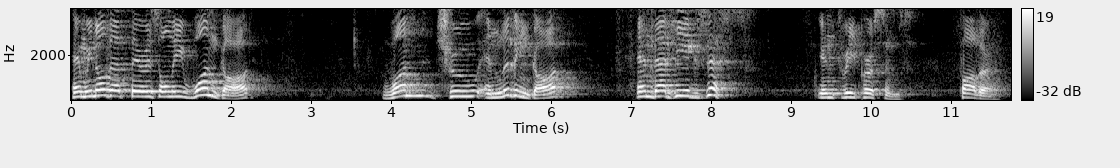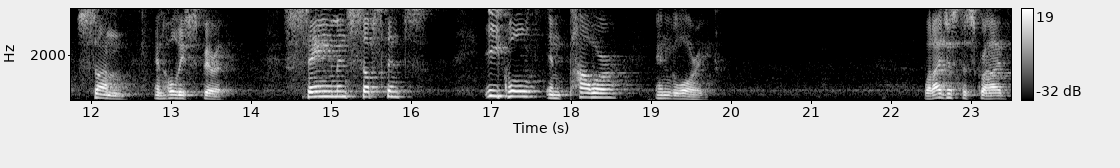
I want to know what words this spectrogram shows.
And we know that there is only one God, one true and living God, and that He exists in three persons Father, Son, and Holy Spirit. Same in substance, equal in power and glory. What I just described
